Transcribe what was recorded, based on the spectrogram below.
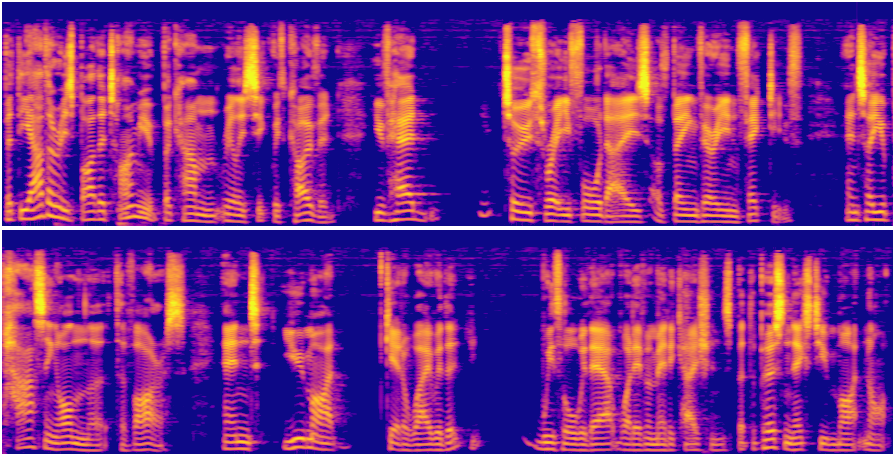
But the other is by the time you've become really sick with COVID, you've had two, three, four days of being very infective. And so you're passing on the, the virus. And you might get away with it with or without whatever medications, but the person next to you might not.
